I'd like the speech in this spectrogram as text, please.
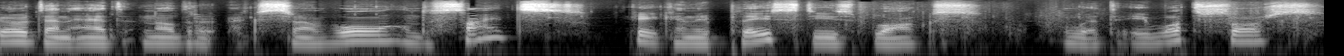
Go, then add another extra wall on the sides. Okay, you can replace these blocks with a water source.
